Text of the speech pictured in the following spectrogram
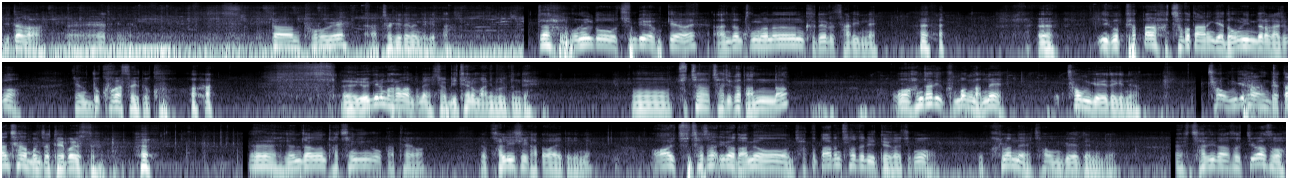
이따가 예, 해야 되겠네요. 일단 도로에 아, 저기 되면 되겠다. 자, 오늘도 준비해볼게요. 안전통로는 그대로 잘 있네. 예, 이거 폈다 접었다 하는 게 너무 힘들어가지고 그냥 놓고 갔어요, 놓고. 예, 여기는 바람 안 부네. 저 밑에는 많이 불던데. 어, 주차 자리가 났나? 어, 한 자리 금방 났네. 차 옮겨야 되겠네요. 차 옮기라는데 딴 차가 먼저 돼버렸어요. 예, 연장은 다 챙긴 것 같아요. 관리실 갔다 와야 되겠네. 아, 주차 자리가 나면 자꾸 다른 차들이 돼가지고 큰일 났네. 차 옮겨야 되는데. 예, 자리 나서 뛰어서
